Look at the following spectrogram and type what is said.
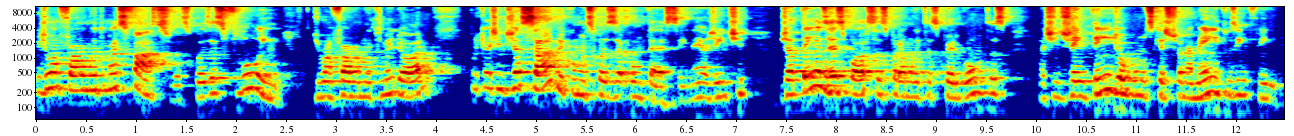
e de uma forma muito mais fácil. As coisas fluem de uma forma muito melhor, porque a gente já sabe como as coisas acontecem. Né? A gente já tem as respostas para muitas perguntas, a gente já entende alguns questionamentos, enfim.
